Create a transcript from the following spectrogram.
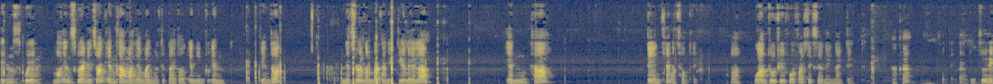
n square. N square ni chuan n kha ma le min multiply dot n into n tin dot natural number kha ni tir leila n kha ten khyang a chho thai ah 1 2 3 4 5 6 7 8 9 10 kha chho thai dan tu chu ni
